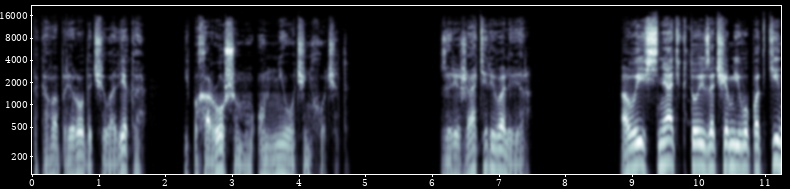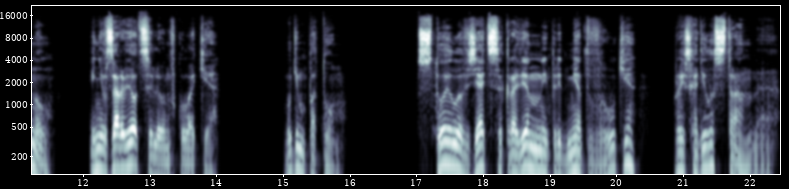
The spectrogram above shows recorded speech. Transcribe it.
такова природа человека, и по-хорошему он не очень хочет? Заряжать револьвер. А выяснять, кто и зачем его подкинул, и не взорвется ли он в кулаке, будем потом. Стоило взять сокровенный предмет в руки, происходило странное.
